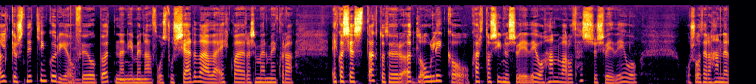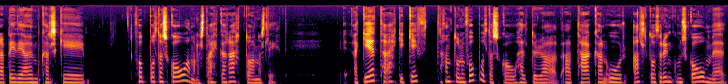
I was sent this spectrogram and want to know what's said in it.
algjör snillingur ég og mm. fögur börn. En ég menna þú veist, þú sérða ef það eitthvað er sem er með einhverja eitthvað sérstakt og þau eru öll ólíka og hvert á sínu sviði og hann var á þessu sviði og, og svo þegar hann er að byggja um kannski fótbóltaskó, hann var að stækka hrætt og annað slíkt. Að geta ekki geift handunum fótbóltaskó heldur að, að taka hann úr allt og þröngum skó með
